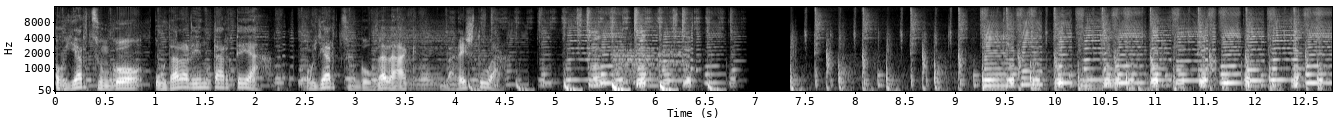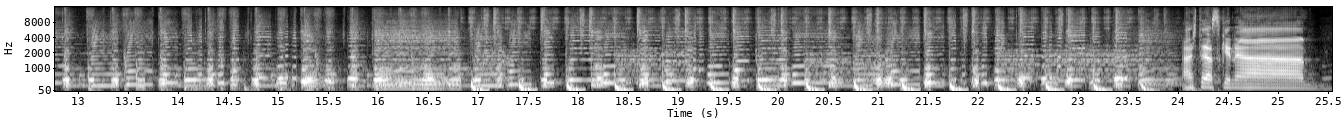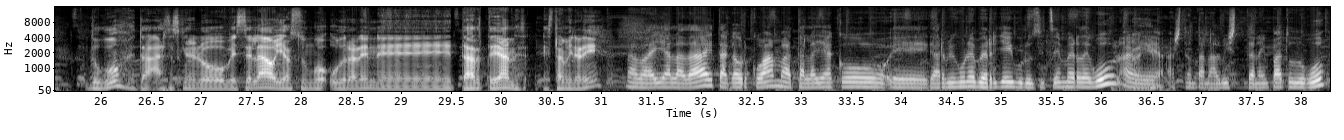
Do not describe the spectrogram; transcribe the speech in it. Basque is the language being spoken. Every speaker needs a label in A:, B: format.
A: Oihartzungo udalaren tartea. Oihartzungo udalak babestua. Aste azkena dugu, eta aste azkenero bezala, oi hartzungo udraren e, tartean, ez da mirari?
B: Ba, bai, ala da, eta gaurkoan, ba, talaiako e, garbigune berriai buruz itzen behar dugu, e, aste honetan albistetan aipatu dugu,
